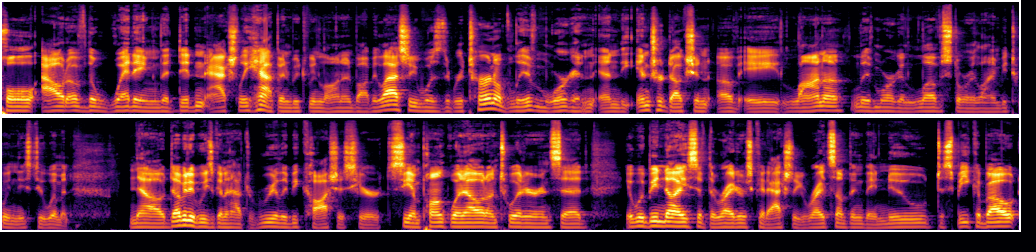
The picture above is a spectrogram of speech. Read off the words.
pull out of the wedding that didn't actually happen between Lana and Bobby Lashley was the return of Liv Morgan and the introduction of a Lana Liv Morgan love storyline between these two women. Now, WWE is going to have to really be cautious here. CM Punk went out on Twitter and said it would be nice if the writers could actually write something they knew to speak about.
